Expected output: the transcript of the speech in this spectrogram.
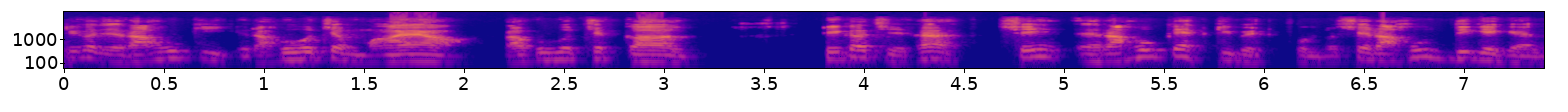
ঠিক আছে? রাহু কি? রাহু হচ্ছে মায়া, রাহু হচ্ছে কাল। ঠিক আছে? হ্যাঁ? সে রাহুকে অ্যাক্টিভেট করল, সে রাহুর দিকে গেল।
